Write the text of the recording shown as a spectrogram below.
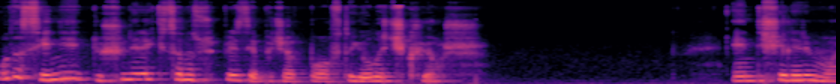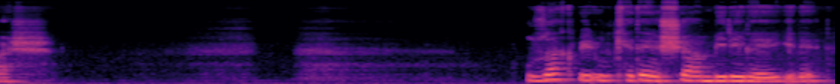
O da seni düşünerek sana sürpriz yapacak bu hafta yola çıkıyor. Endişelerim var. Uzak bir ülkede yaşayan biriyle ilgili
